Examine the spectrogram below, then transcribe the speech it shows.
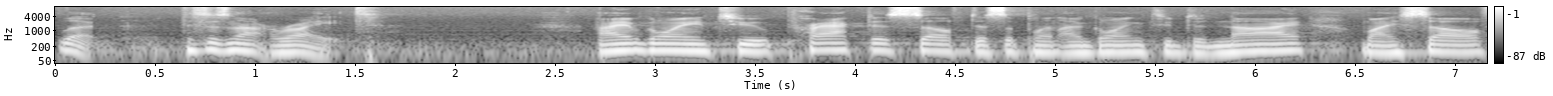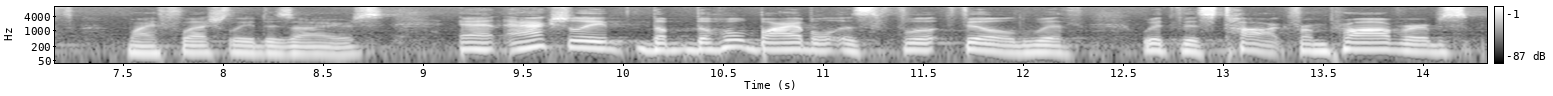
look, this is not right. I am going to practice self discipline. I'm going to deny myself my fleshly desires. And actually, the, the whole Bible is f- filled with, with this talk. From Proverbs,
